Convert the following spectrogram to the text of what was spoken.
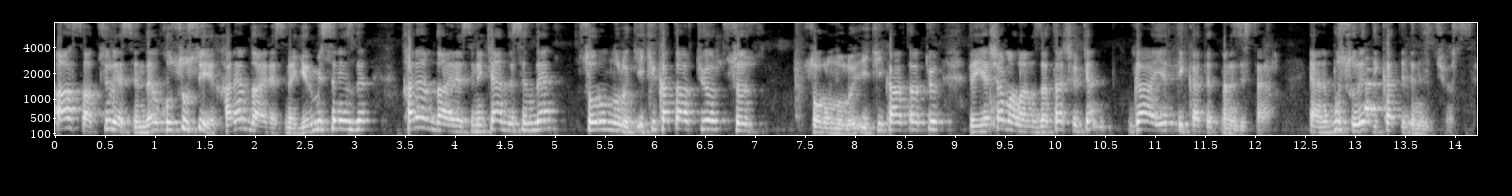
Asad süresinde hususi harem dairesine girmişsinizdir. Harem dairesinin kendisinde sorumluluk iki kat artıyor. Söz sorumluluğu iki kat artıyor ve yaşam alanınızda taşırken gayet dikkat etmenizi ister. Yani bu sure dikkat ediniz diyor size.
